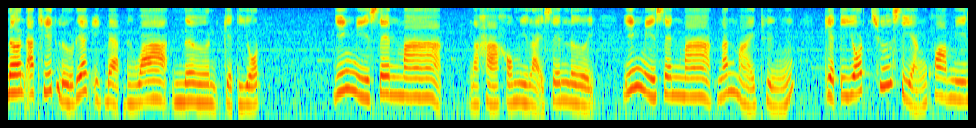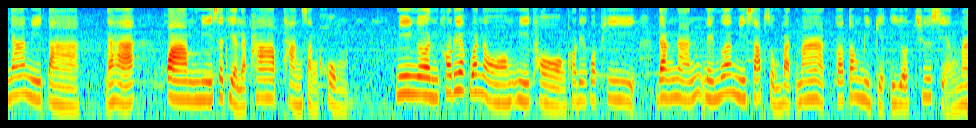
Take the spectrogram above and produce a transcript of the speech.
เนินอาทิตย์หรือเรียกอีกแบบหนึ่งว่า เนินเกียรติยศ ยิ่งมีเส้นมาก นะคะเขามีหลายเส้นเลย ยิ่งมีเส้นมากนั่นหมายถึงเกียรติยศชื่อเสียง ความมีหน้ามีตานะคะความมีเสถียรภาพทางสังคม มีเงินเขาเรียกว่าน้อง มีทองเขาเรียกว่าพี่ ดังนั้นในเมื่อมีทรัพย์สมบัติมาก ก็ต้องมีเกียรติยศชื่อเสียงม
